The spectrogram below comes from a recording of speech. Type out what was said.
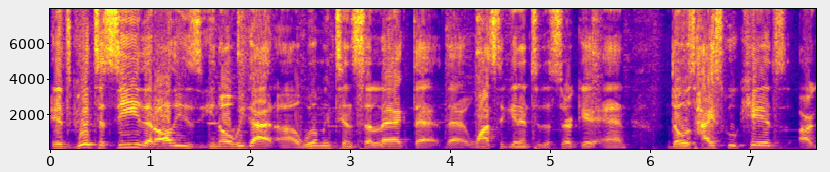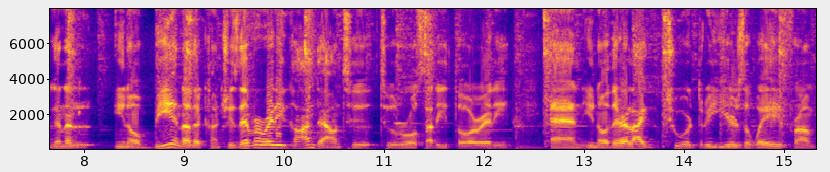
it's good to see that all these, you know, we got uh, Wilmington Select that that wants to get into the circuit, and those high school kids are gonna, you know, be in other countries. They've already gone down to to Rosarito already, and you know they're like two or three years away from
